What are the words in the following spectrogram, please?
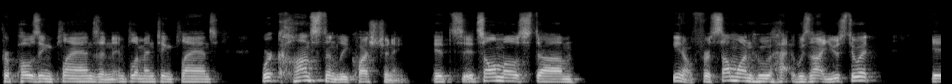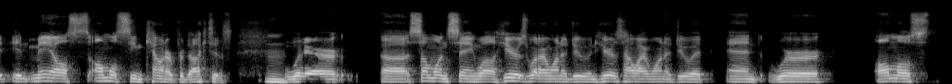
proposing plans and implementing plans. We're constantly questioning. It's it's almost um, you know, for someone who ha- who's not used to it, it it may also almost seem counterproductive, mm. where uh, someone's saying, "Well, here's what I want to do, and here's how I want to do it," and we're almost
